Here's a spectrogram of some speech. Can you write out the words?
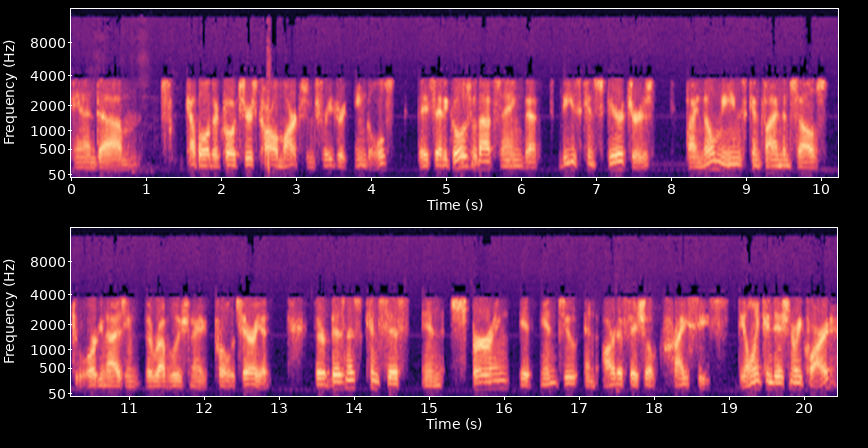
And um, a couple other quotes here's Karl Marx and Friedrich Engels. They said it goes without saying that these conspirators by no means confine themselves to organizing the revolutionary proletariat. Their business consists in spurring it into an artificial crisis. The only condition required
